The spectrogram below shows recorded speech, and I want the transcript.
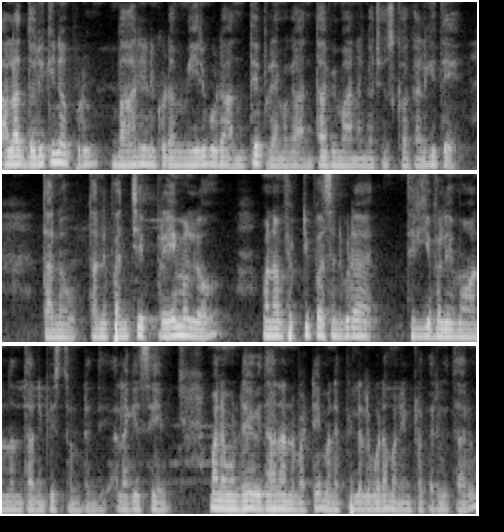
అలా దొరికినప్పుడు భార్యని కూడా మీరు కూడా అంతే ప్రేమగా అంత అభిమానంగా చూసుకోగలిగితే తను తను పంచే ప్రేమలో మనం ఫిఫ్టీ పర్సెంట్ కూడా తిరిగి ఇవ్వలేమో అన్నంత అనిపిస్తుంటుంది. అలాగే సేమ్ మనం ఉండే విధానాన్ని బట్టి మన పిల్లలు కూడా మన ఇంట్లో పెరుగుతారు.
